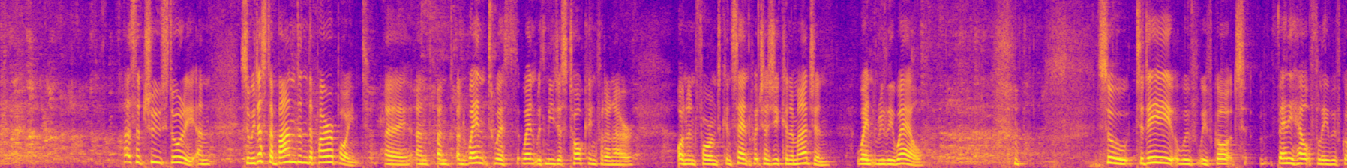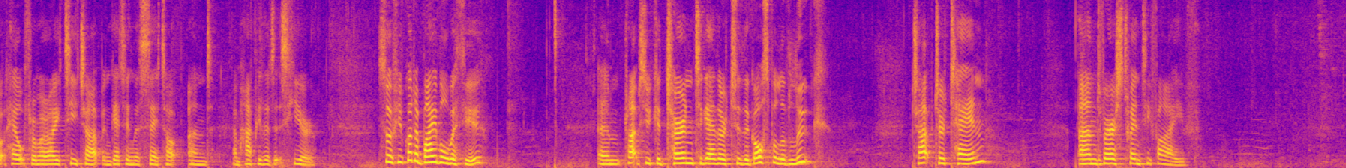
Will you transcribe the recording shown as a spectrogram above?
That's a true story. And so we just abandoned the PowerPoint uh, and, and, and went, with, went with me just talking for an hour on informed consent, which, as you can imagine, went really well. So today we've, we've got, very helpfully, we've got help from our IT chap in getting this set up and I'm happy that it's here. So, if you've got a Bible with you, um, perhaps you could turn together to the Gospel of Luke, chapter 10 and verse 25.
